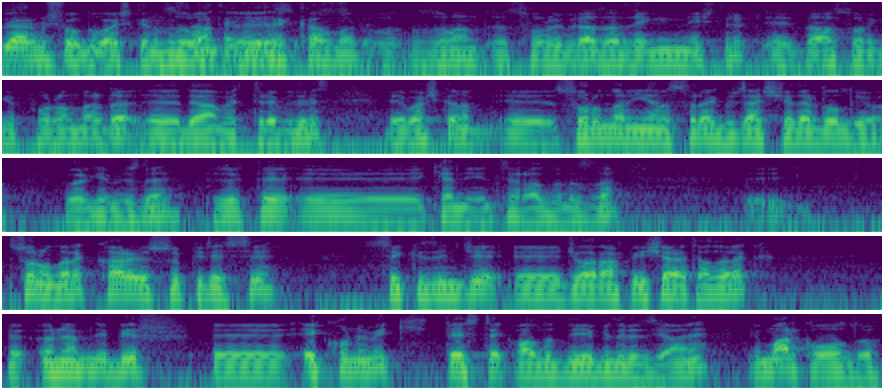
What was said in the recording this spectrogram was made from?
vermiş oldu başkanımız O zaman, zaten. e, Gerek kalmadı. O zaman e, soruyu biraz daha zenginleştirip e, daha sonraki programlarda e, devam ettirebiliriz. E, Başkanım e, sorunların yanı sıra güzel şeyler de oluyor bölgemizde. Özellikle e, kendi internet alanınızda. E, Son olarak Karayosu pidesi 8. e, coğrafi işaret alarak e, önemli bir e, ekonomik destek aldı diyebiliriz yani. E, marka oldu.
